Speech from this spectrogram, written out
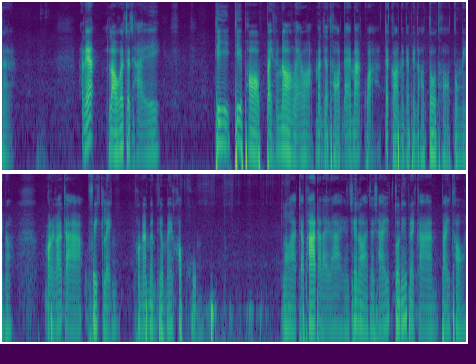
นะอันเนี้ยเราก็จะใช้ที่ที่พอไปข้างนอกแล้วอะมันจะถอดได้มากกว่า แต่ก่อนมันจะเป็นออโต้ถอดตรงนี้เนาะมันก็จะฟิกเลงเพราะงั้นมันจะไม่ครอบคลุม เราอาจจะพลาดอะไรได้ อย่างเช่นเราอาจจะใช้ตัวนี้ในการไปถอด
